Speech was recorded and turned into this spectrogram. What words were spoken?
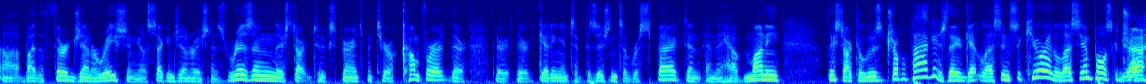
uh, by the third generation, you know, second generation has risen. They start to experience material comfort. They're they're they're getting into positions of respect, and, and they have money. They start to lose a triple package. They get less insecure, the less impulse control.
